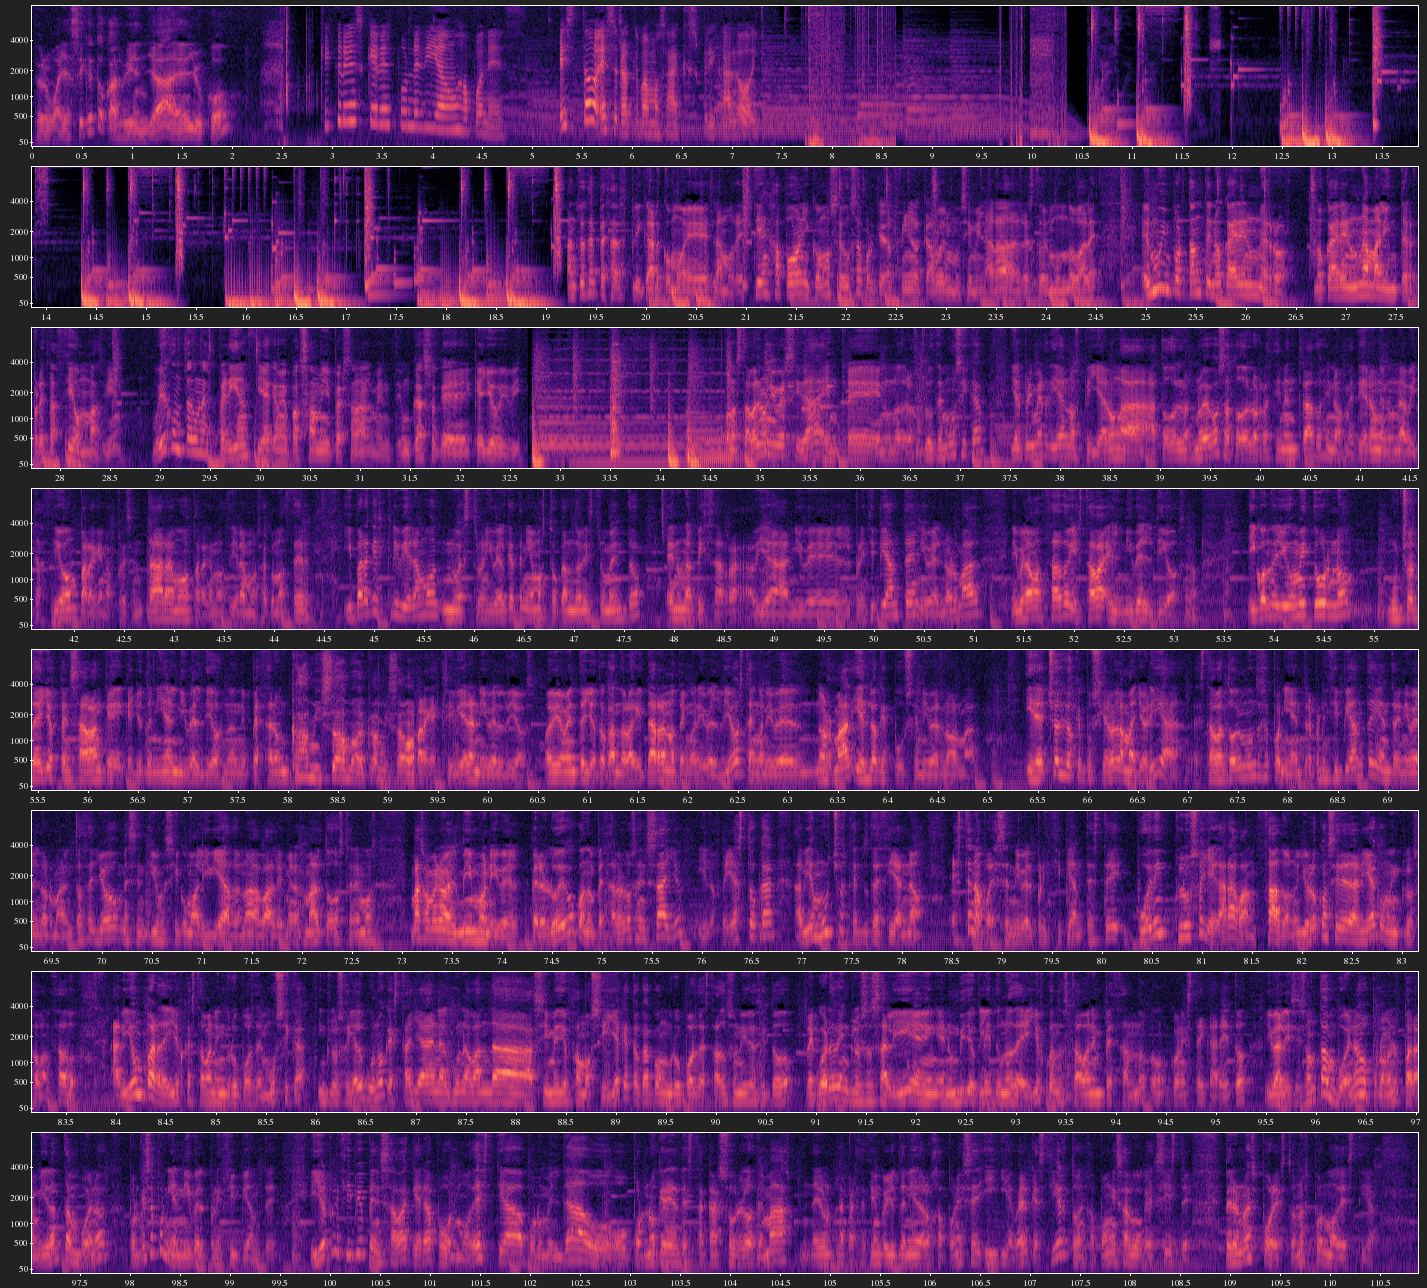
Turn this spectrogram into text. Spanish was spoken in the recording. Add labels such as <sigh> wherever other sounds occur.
Pero vaya, sí que tocas bien ya, ¿eh, Yuko? ¿Qué crees que respondería un japonés? Esto es lo que vamos a explicar hoy. Antes de empezar a explicar cómo es la modestia en Japón y cómo se usa, porque al fin y al cabo es muy similar al resto del mundo, ¿vale? Es muy importante no caer en un error, no caer en una malinterpretación más bien. Voy a contar una experiencia que me pasó a mí personalmente, un caso que, que yo viví. Estaba en la universidad entré en uno de los clubes de música y el primer día nos pillaron a, a, todos los nuevos, a todos los recién entrados y nos metieron en una habitación para que nos presentáramos, para que nos diéramos a conocer y para que escribiéramos nuestro nivel que teníamos tocando el instrumento en una pizarra. Había nivel principiante, nivel normal, nivel avanzado y estaba el nivel Dios, ¿no? Y cuando llegó mi turno, muchos de ellos pensaban que, que yo tenía el nivel Dios, ¿no? Empezaron Kami-sama, Kami-sama. para que escribiera nivel Dios. Obviamente yo tocando la guitarra no tengo nivel Dios, tengo nivel normal y es lo que puse, nivel normal. Y de hecho es lo que pusieron la mayoría. Estaba todo el mundo se ponía entre principiante y entre nivel normal. Entonces yo me sentí así como aliviado, ¿no? Ah, vale, menos mal, todos tenemos más o menos el mismo nivel. Pero luego cuando empezaron los ensayos y los veías tocar, había muchos que tú te decías, no, este no puede ser nivel principiante, este puede incluso llegar avanzado, ¿no? Yo lo consideraría como incluso avanzado. Había un par de ellos que estaban en grupos de música, incluso hay alguno que está ya en alguna banda así medio famosilla, que toca con grupos de Estados Unidos y todo. Recuerdo que incluso salí en, un videoclip de uno de ellos cuando estaban empezando con, este careto. Y vale, si son tan buenos, o por lo menos para mí eran tan buenos, ¿por qué se ponían nivel principiante? Y yo al principio pensaba que era por modestia, por humildad o, por no querer destacar sobre los demás. Era la percepción que yo tenía de los japoneses. Y a ver, que es cierto, en Japón es algo que existe. Pero no es por esto, no es por modestia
